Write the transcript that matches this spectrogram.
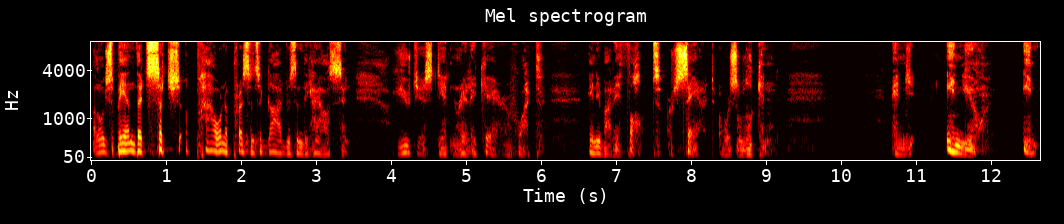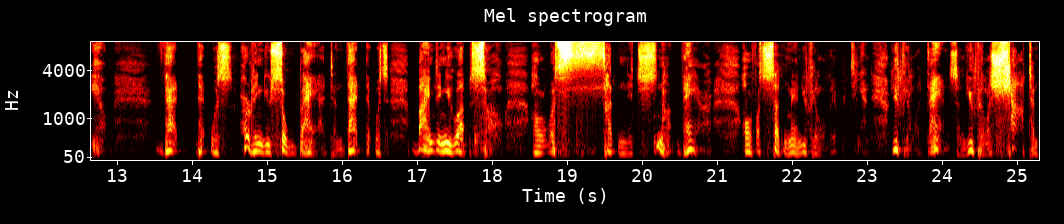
How long has it been that such a power and a presence of God was in the house and you just didn't really care what anybody thought or said or was looking? And in you, in you, that that was hurting you so bad and that that was binding you up so all of a sudden it's not there. All of a sudden man you feel a liberty and you feel a dance and you feel a shout and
